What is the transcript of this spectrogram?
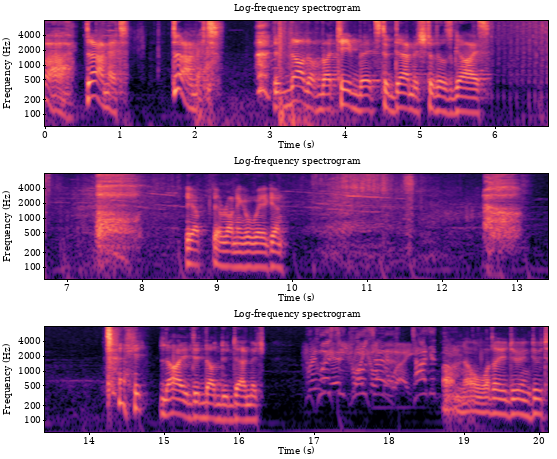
Ah, damn it! Damn it! Did none of my teammates do damage to those guys. yep, they're running away again. no, he did not do damage. Oh no, what are you doing, dude?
